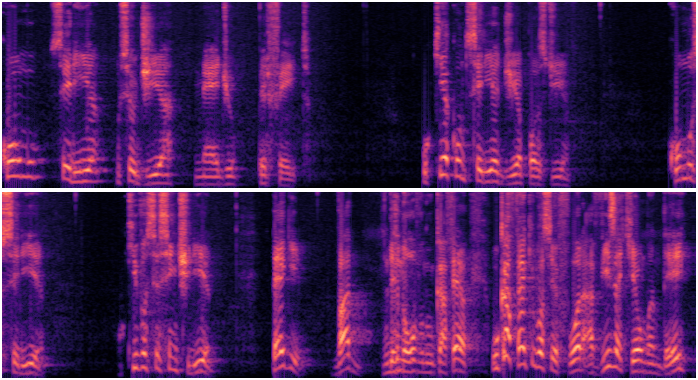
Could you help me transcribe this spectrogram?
como seria o seu dia médio perfeito? O que aconteceria dia após dia? Como seria o que você sentiria? Pegue, vá de novo no café, o café que você for, avisa que eu mandei,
